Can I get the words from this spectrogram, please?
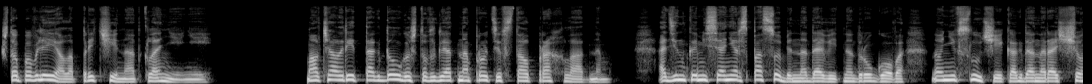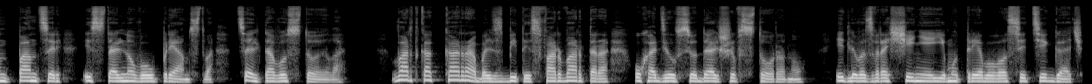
Что повлияло причина отклонений? Молчал Рид так долго, что взгляд напротив стал прохладным. Один комиссионер способен надавить на другого, но не в случае, когда наращен панцирь из стального упрямства. Цель того стоила. Вард, как корабль, сбитый с фарвартера, уходил все дальше в сторону и для возвращения ему требовался тягач,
